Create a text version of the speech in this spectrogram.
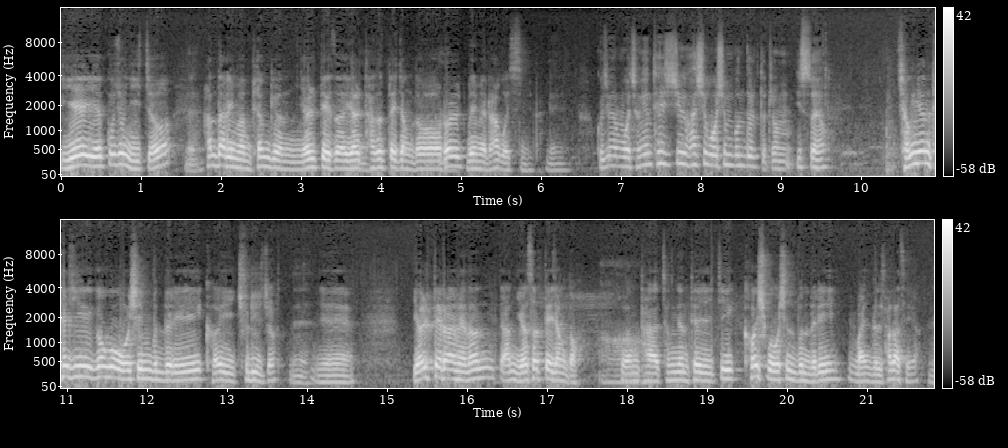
예, 예, 꾸준히 있죠. 네. 한 달이면 평균 10대에서 15대 정도를 매매를 하고 있습니다. 네. 그중에 뭐 정년퇴직 하시고 오신 분들도 좀 있어요? 정년퇴직하고 오신 분들이 거의 줄이죠. 네. 예. 10대라면은 한 6대 정도. 아. 그건 다 정년퇴직 하시고 오신 분들이 많이들 사가세요. 네.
